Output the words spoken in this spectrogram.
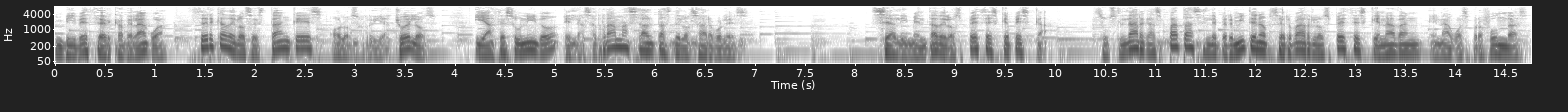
Vive cerca del agua, cerca de los estanques o los riachuelos, y hace su nido en las ramas altas de los árboles. Se alimenta de los peces que pesca. Sus largas patas le permiten observar los peces que nadan en aguas profundas.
